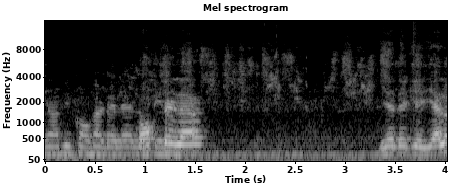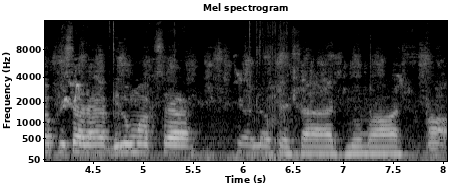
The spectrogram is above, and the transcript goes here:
यहाँ भी कॉकटेल है कॉकटेल है। ये देखिए येलो फिशर है ब्लू मार्क्स है। येलो पेशर ब्लू मास हाँ।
